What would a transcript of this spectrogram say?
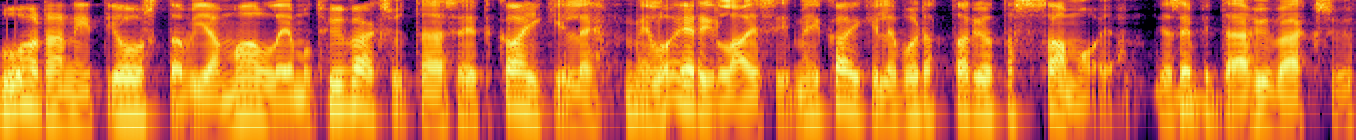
luodaan niitä joustavia malleja, mutta hyväksytään se, että kaikille, meillä on erilaisia, me ei kaikille voida tarjota samoja ja se pitää hyväksyä.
